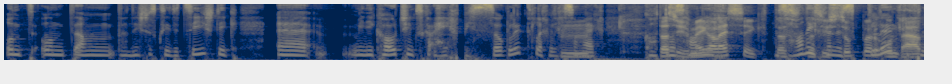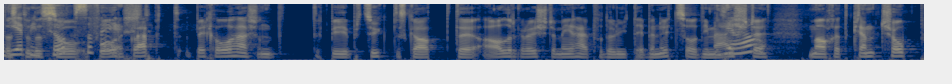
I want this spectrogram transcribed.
und, und ähm, wann ist das gewesen, der Dienstag, äh, meine Coachings, hey, ich bin so glücklich, weil ich so Mhm. merke, Gott, Das ist mega ich, lässig. Das, das ist super. Glück? Und auch, dass du das so so vorgelebt bekommen hast. Und ich bin überzeugt, das geht der allergrößten Mehrheit der Leute eben nicht so. Die meisten machen keinen Job,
